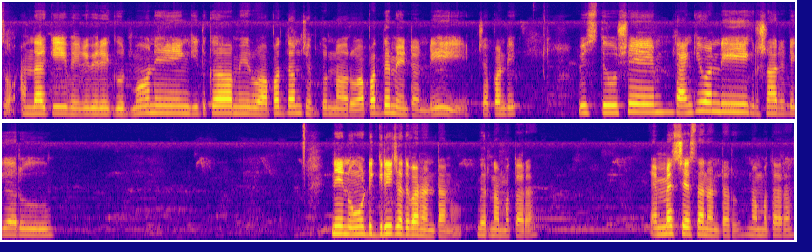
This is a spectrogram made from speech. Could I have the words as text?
సో అందరికీ very very good morning. Geethika మీరు అబద్ధం చెబుతున్నారు. అబద్ధం ఏంటండి? చెప్పండి. విస్తూ షేమ్. థ్యాంక్ యూ అండి. కృష్ణారెడ్డి గారు. నేను డిగ్రీ చదివాను అంటాను మీరు నమ్ముతారా? ఎంఎస్ చేస్తానంటారు. నమ్ముతారా?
